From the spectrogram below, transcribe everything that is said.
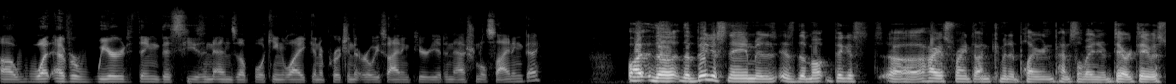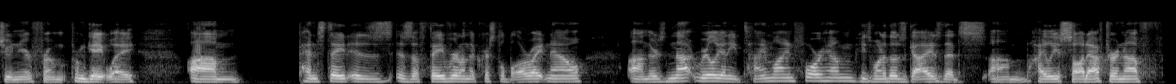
uh, whatever weird thing this season ends up looking like and approaching the early signing period and National Signing Day. Well, the the biggest name is is the mo- biggest, uh, highest ranked uncommitted player in Pennsylvania, Derrick Davis Jr. from from Gateway. Um, Penn State is is a favorite on the crystal ball right now. Um, there's not really any timeline for him. He's one of those guys that's um, highly sought after enough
